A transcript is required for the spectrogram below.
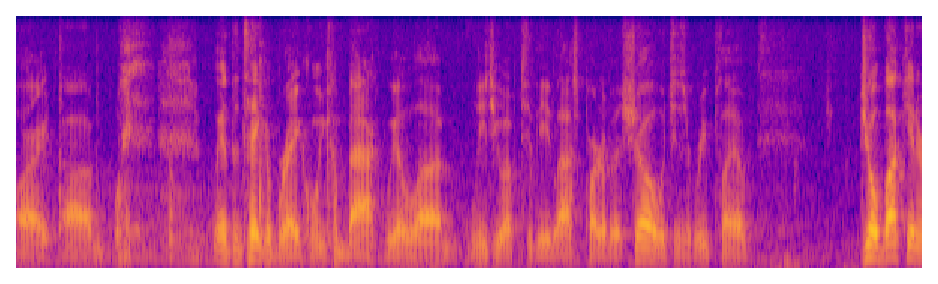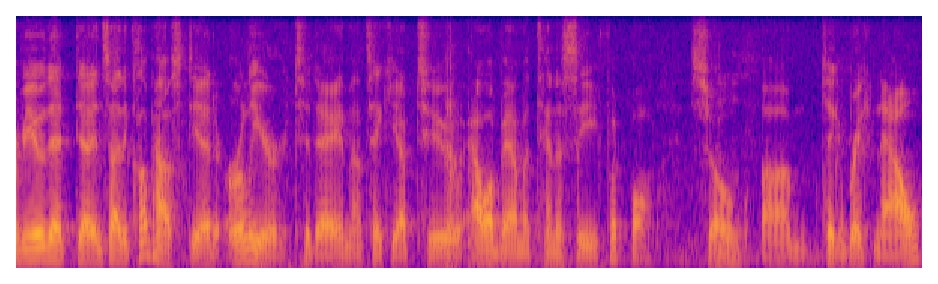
All right, um, we have to take a break. When we come back, we'll uh, lead you up to the last part of the show, which is a replay of Joe Buck interview that uh, Inside the Clubhouse did earlier today, and that'll take you up to Alabama Tennessee football. So um, take a break now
